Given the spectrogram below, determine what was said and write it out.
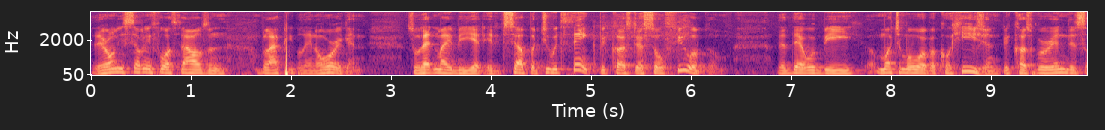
There are only 74,000 black people in Oregon, so that might be it itself. But you would think, because there's so few of them, that there would be much more of a cohesion because we're in this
